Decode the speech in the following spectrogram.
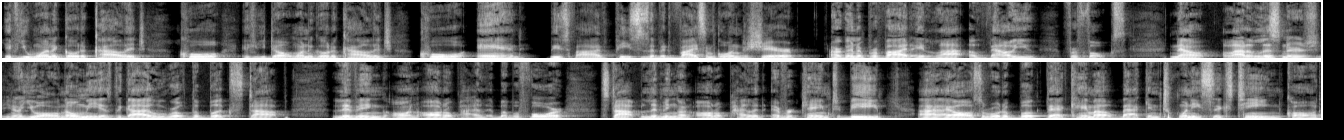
If you want to go to college, cool. If you don't want to go to college, cool. And these five pieces of advice I'm going to share are going to provide a lot of value for folks. Now, a lot of listeners, you know, you all know me as the guy who wrote the book Stop Living on Autopilot. But before Stop Living on Autopilot ever came to be, I also wrote a book that came out back in 2016 called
